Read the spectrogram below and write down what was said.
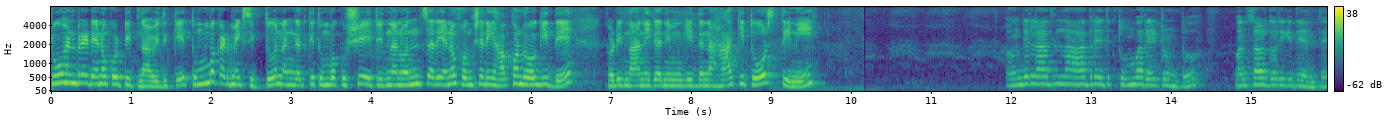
ಟೂ ಹಂಡ್ರೆಡ್ ಏನೋ ಕೊಟ್ಟಿತ್ತು ನಾವು ಇದಕ್ಕೆ ತುಂಬ ಕಡಿಮೆಗೆ ಸಿಕ್ತು. ನಂಗೆ ಅದಕ್ಕೆ ತುಂಬ ಖುಷಿ ಆಯಿತು. ಇದು ನಾನು ಒಂದು ಸರಿ ಏನೋ ಫಂಕ್ಷನಿಗೆ ಹಾಕ್ಕೊಂಡು ಹೋಗಿದ್ದೆ. ನೋಡಿ ನಾನೀಗ ನಿಮಗೆ ಇದನ್ನು ಹಾಕಿ ತೋರಿಸ್ತೀನಿ. ಅಂಗಡಿಲೆಲ್ಲ ಆದರೆ ಇದಕ್ಕೆ ತುಂಬ ರೇಟ್ ಉಂಟು. ಒಂದು ಸಾವಿರದವರೆಗಿದೆ ಅಂತೆ.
